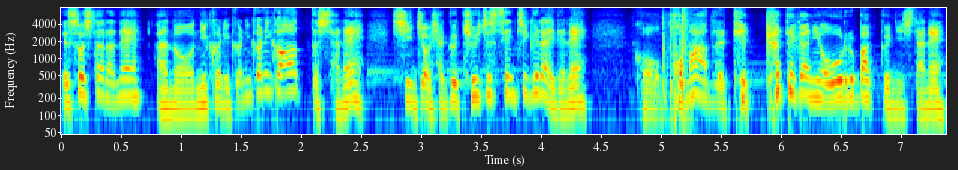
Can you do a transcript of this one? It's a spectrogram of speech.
で、そしたらね、あの、ニコニコニコニコっとしたね、身長190センチぐらいでね、こう、ポマードでテッカテカにオールバックにしたね、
